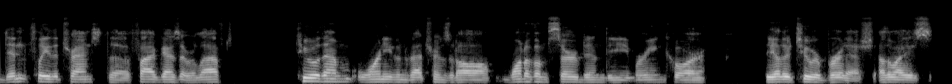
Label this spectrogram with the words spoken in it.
didn't flee the trench, the five guys that were left, two of them weren't even veterans at all. One of them served in the Marine Corps. The other two are British. Otherwise,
